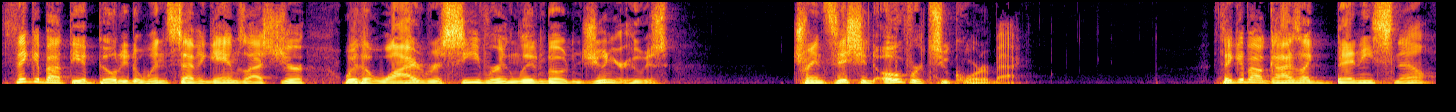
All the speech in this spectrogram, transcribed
Think about the ability to win seven games last year with a wide receiver in Lynn Bowden Jr., who is transitioned over to quarterback. Think about guys like Benny Snell.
